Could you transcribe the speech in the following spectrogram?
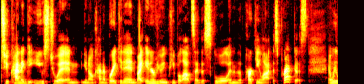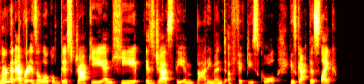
to kind of get used to it and, you know, kind of break it in by interviewing people outside the school and in the parking lot as practice. And we learn that Everett is a local disc jockey and he is just the embodiment of 50s cool. He's got this like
